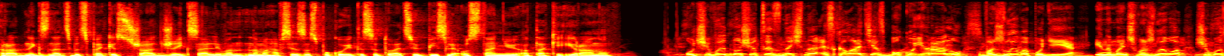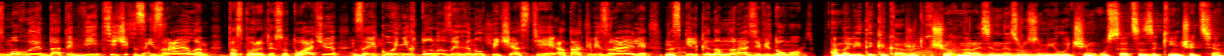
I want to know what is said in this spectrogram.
Радник з нацбезпеки США Джейк Салліван намагався заспокоїти ситуацію після останньої атаки Ірану. Очевидно, що це значна ескалація з боку Ірану, важлива подія, і не менш важливо, що ми змогли дати відсіч з Ізраїлем та створити ситуацію, за якою ніхто не загинув під час цієї атаки в Ізраїлі, наскільки нам наразі відомо. Аналітики кажуть, що наразі не зрозуміло, чим усе це закінчиться.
